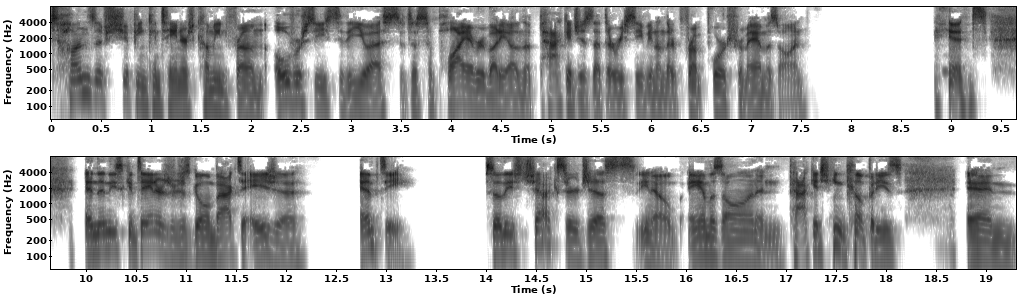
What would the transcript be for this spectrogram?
tons of shipping containers coming from overseas to the US to, to supply everybody on the packages that they're receiving on their front porch from Amazon. And and then these containers are just going back to Asia empty. So these checks are just, you know, Amazon and packaging companies and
